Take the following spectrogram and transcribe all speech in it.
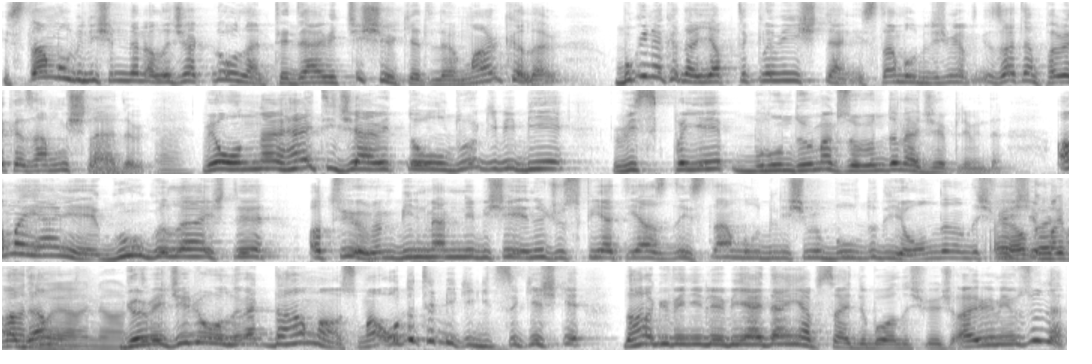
İstanbul Bilişim'den alacaklı olan tedarikçi şirketler, markalar bugüne kadar yaptıkları işten İstanbul Bilişim yaptıkları zaten para kazanmışlardır. Evet, evet. Ve onlar her ticarette olduğu gibi bir risk payı bulundurmak zorundalar ceplerinde. Ama yani Google'a işte atıyorum bilmem ne bir şey en ucuz fiyat yazdı İstanbul Bilişimi buldu diye ondan alışveriş E, yapan adam yani artık. göreceli olarak daha masum. Ha, o da tabii ki gitse keşke daha güvenilir bir yerden yapsaydı bu alışveriş. Ayrı mevzu da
